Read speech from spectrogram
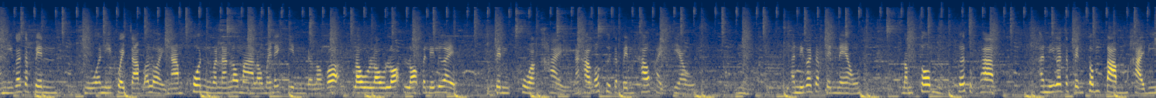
อันนี้ก็จะเป็นหูอันนี้กวยจับอร่อยน้ำข้น วันนั้นเรามาเราไม่ได้กินเดี๋ยวเราก็เราเราเลาะเลาะไปเรื่อยๆ เป็นครัวไข่นะคะ ก็คือจะเป็นข้าวไข่เจียวอืมอันนี้ก็จะเป็นแนวน้ำส้มเพื่อสุขภาพ อันนี้ก็จะเป็นส้มตำขายดี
